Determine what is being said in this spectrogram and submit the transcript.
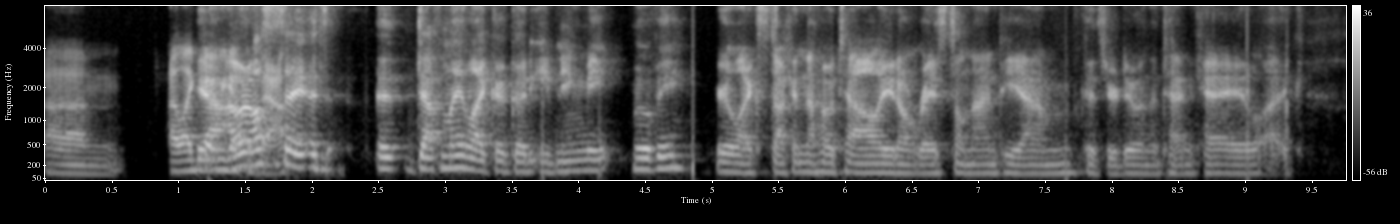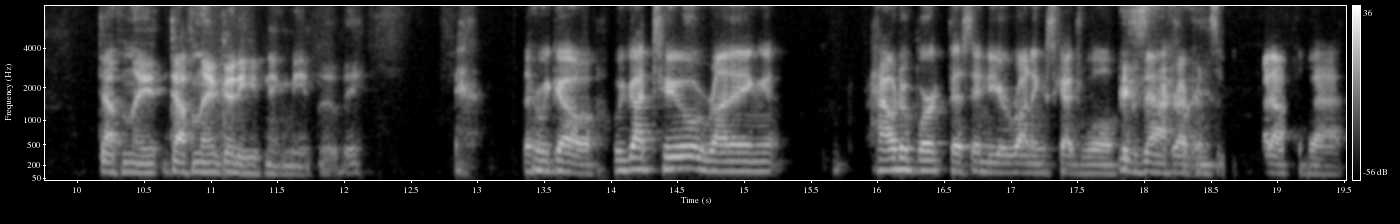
Um, I like. that Yeah, I would also bath- say it's it, definitely like a good evening meet movie. You're like stuck in the hotel. You don't race till 9 p.m. because you're doing the 10k. Like definitely, definitely a good evening meet movie. There we go. We've got two running. How to work this into your running schedule Exactly. references right off the bat.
